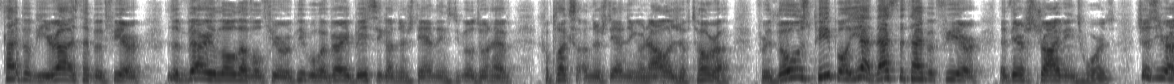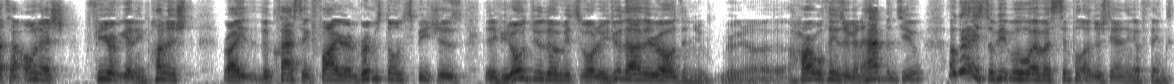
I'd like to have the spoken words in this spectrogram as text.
type of yira, this type of fear, is a very low level fear of people who have very basic understandings, people who don't have complex understanding or knowledge of Torah. For those people, yeah, that's the type of fear that they're striving towards. Just yirat onesh, fear of getting punished, right? The classic fire and brimstone speeches that if you don't do the mitzvot or you do the avirot, then you, are gonna, horrible things are going to happen to you. Okay, so people who have a simple understanding of things.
